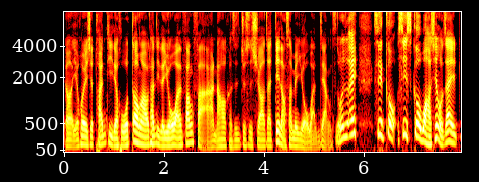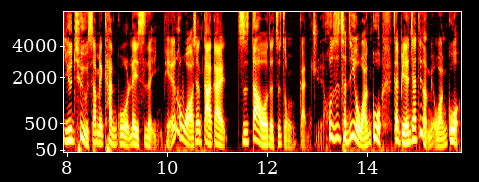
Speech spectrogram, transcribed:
呃也会一些团体的活动啊，团体的游玩方法啊，然后可是就是需要在电脑上面游玩这样子。我就说：“哎、欸，CSGO CSGO 我好像有在 YouTube 上面看过类似的影片，我好像大概。”知道的这种感觉，或者是曾经有玩过，在别人家电脑没有玩过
